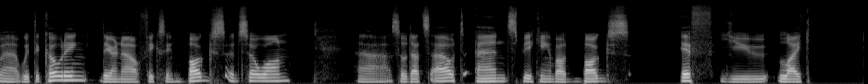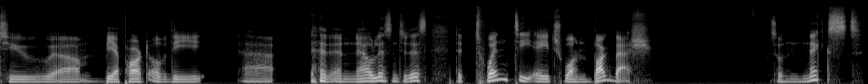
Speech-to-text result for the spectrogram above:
uh, with the coding. They are now fixing bugs and so on. Uh, so that's out. And speaking about bugs if you like to um, be a part of the uh, and now listen to this the 20h1 bug bash. So next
